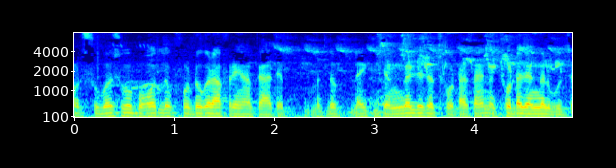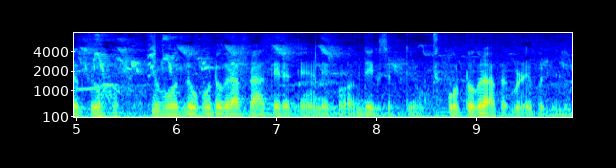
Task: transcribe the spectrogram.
और सुबह सुबह बहुत लोग फोटोग्राफर यहाँ पे आते हैं। मतलब लाइक जंगल जैसा छोटा सा है ना, छोटा जंगल बोल सकते हो। तो बहुत लोग फोटोग्राफर आते रहते हैं, देखो, आप देख सकते हो। फोटोग्राफर बड़े बड़े लोग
